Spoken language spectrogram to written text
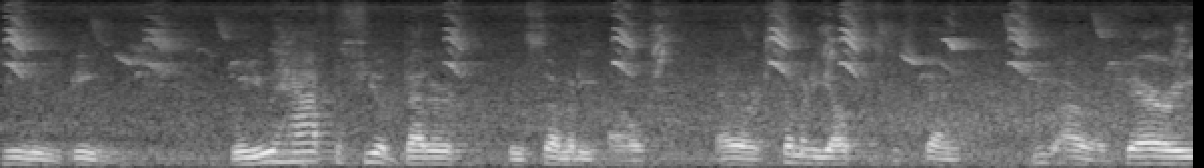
human beings. When you have to feel better than somebody else or somebody else's expense, you are a very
